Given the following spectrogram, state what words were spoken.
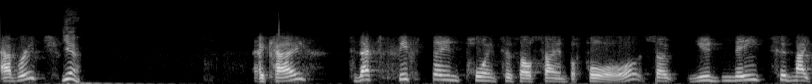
average, Yeah. Okay, so that's 15 points, as I was saying before. So you'd need to make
